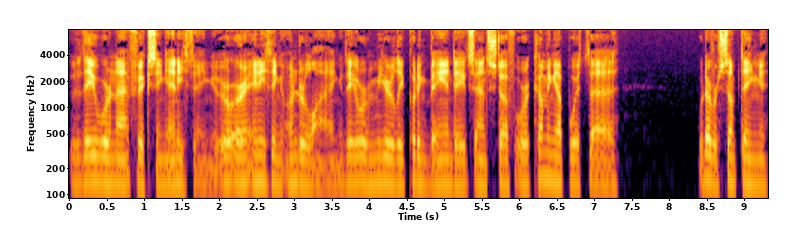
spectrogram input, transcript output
they were not fixing anything or, anything underlying. They were merely putting band-aids on stuff or coming up with uh, whatever, something,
